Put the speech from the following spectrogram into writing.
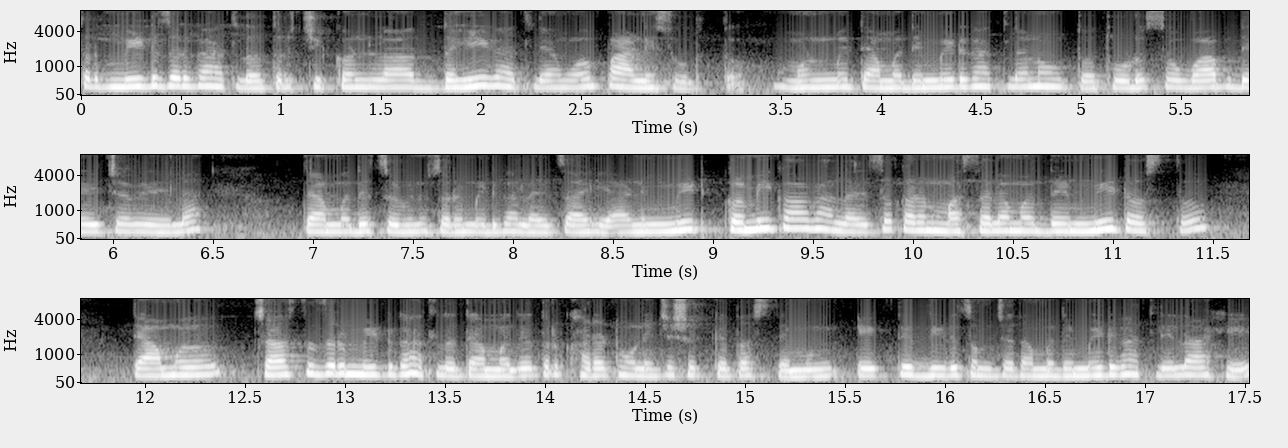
तर मीठ जर घातलं तर चिकनला दही घातल्यामुळं पाणी सुटतं. म्हणून मी त्यामध्ये मीठ घातलं नव्हतं. थोडंसं वाफ द्यायच्या वेळेला त्यामध्ये चवीनुसार मीठ घालायचं आहे. आणि मीठ कमी का घालायचं? कारण मसाल्यामध्ये मीठ असतं. त्यामुळं जास्त जर मीठ घातलं त्यामध्ये तर खारट होण्याची शक्यता असते. मग एक ते दीड चमचा त्यामध्ये मीठ घातलेलं आहे.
